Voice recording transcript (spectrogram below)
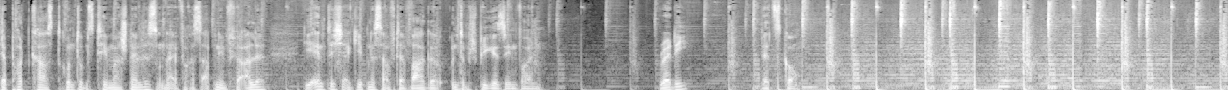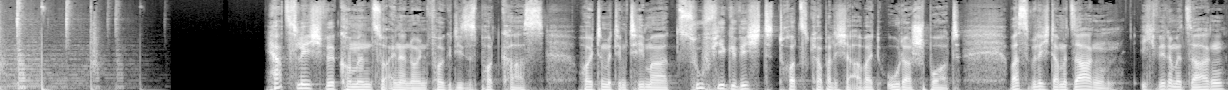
Der Podcast rund ums Thema schnelles und einfaches Abnehmen für alle, die endlich Ergebnisse auf der Waage und im Spiegel sehen wollen. Ready? Let's go! Herzlich willkommen zu einer neuen Folge dieses Podcasts. Heute mit dem Thema zu viel Gewicht trotz körperlicher Arbeit oder Sport. Was will ich damit sagen? Ich will damit sagen,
